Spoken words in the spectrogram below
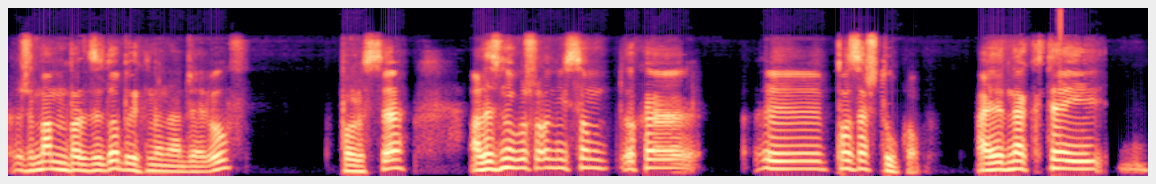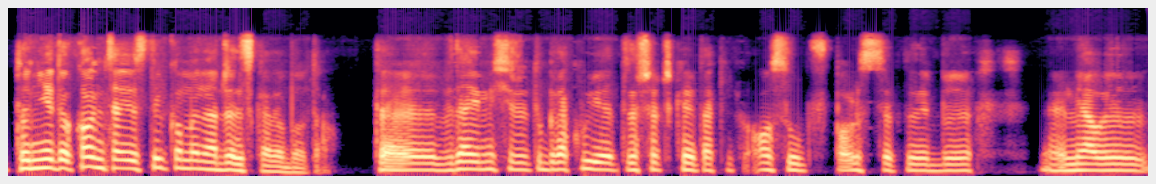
że mamy bardzo dobrych menadżerów w Polsce, ale znowuż oni są trochę y, poza sztuką. A jednak tej, to nie do końca jest tylko menadżerska robota. Te, wydaje mi się, że tu brakuje troszeczkę takich osób w Polsce, które by y, miały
